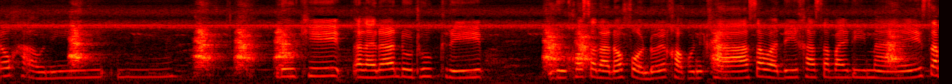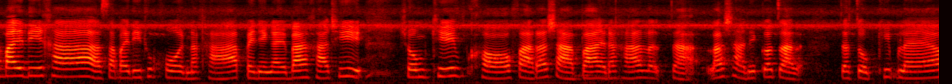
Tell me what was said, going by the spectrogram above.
นกเขานี้ ดูคลิปอะไรนะ ดูทุกคลิป ดูโฆษณาน้องฝนด้วยขอบคุณค่ะ สวัสดีค่ะ สบายดีไหม สบายดีค่ะ สบายดีทุกคนนะคะ เป็นยังไงบ้างคะที่ชมคลิปขอฝากราชาไปนะคะจะราชานี้ก็จะจะจบคลิปแล้ว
